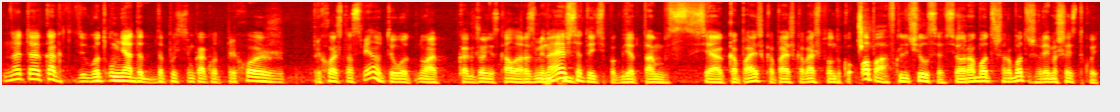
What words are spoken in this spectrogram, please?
Ну, это как, вот у меня, доп- допустим, как вот приходишь, приходишь на смену, ты вот, ну, а как Джонни сказал, разминаешься, ты типа где-то там себя копаешь, копаешь, копаешь, потом такой, опа, включился, все, работаешь, работаешь, время 6 такой.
